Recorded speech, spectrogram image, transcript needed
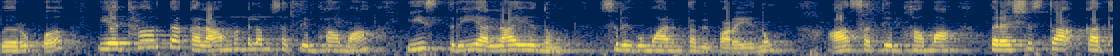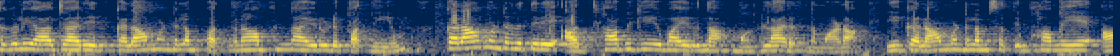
വെറുപ്പ് യഥാർത്ഥ കലാമണ്ഡലം സത്യഭാമ ഈ സ്ത്രീ അല്ല എന്നും ശ്രീകുമാരൻ തമ്പി പറയുന്നു. ആ സത്യഭാമ പ്രശസ്ത കഥകളി ആചാര്യൻ കലാമണ്ഡലം പത്മനാഭൻ നായരുടെ പത്നിയും കലാമണ്ഡലത്തിലെ അധ്യാപികയുമായിരുന്ന മഹിളാരത്നമാണ്. ഈ കലാമണ്ഡലം സത്യഭാമയെ ആ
